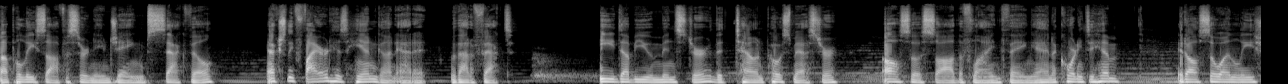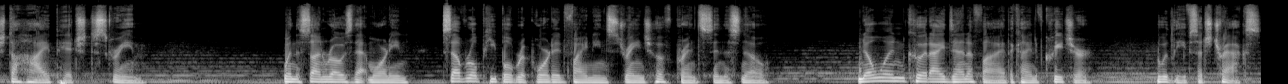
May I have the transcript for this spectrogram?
a police officer named James Sackville, actually fired his handgun at it without effect. E.W. Minster, the town postmaster, also saw the flying thing, and according to him, it also unleashed a high pitched scream. When the sun rose that morning, several people reported finding strange hoofprints in the snow. No one could identify the kind of creature who would leave such tracks.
